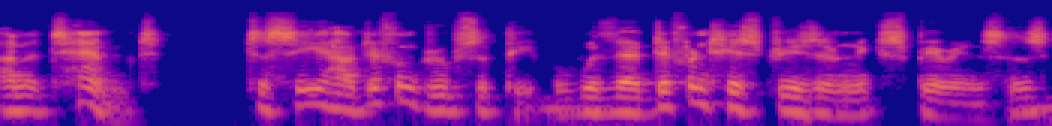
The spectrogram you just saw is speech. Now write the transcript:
an attempt to see how different groups of people, with their different histories and experiences,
